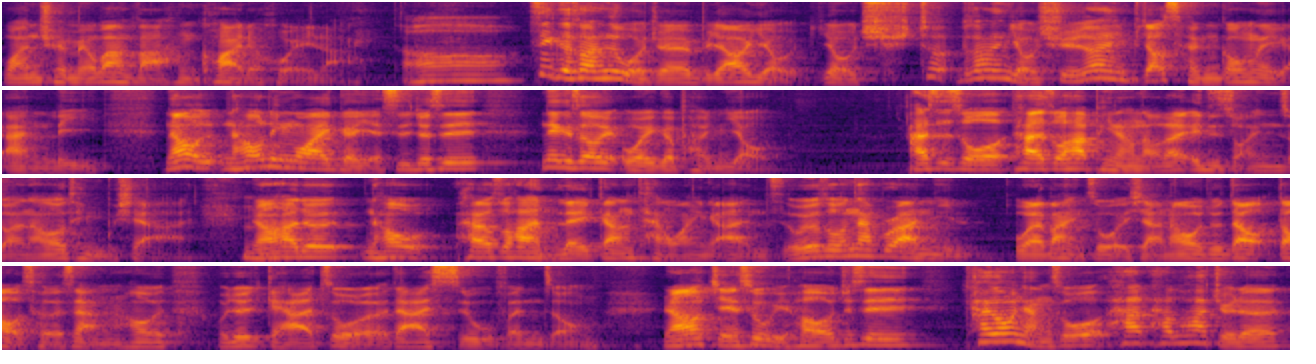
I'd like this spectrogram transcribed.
完全没有办法很快的回来。哦，这个算是我觉得比较有有趣，就不算是有趣，算是比较成功的一个案例。然后，然后另外一个也是，就是那个时候我一个朋友，他是说，他是说他平常脑袋一直转一转，然后都停不下来，然后他就，然后他又说他很累，刚谈完一个案子，我就说那不然你我来帮你做一下，然后我就到到我车上，然后我就给他做了大概十五分钟，然后结束以后，就是他跟我讲说，他他说他觉得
